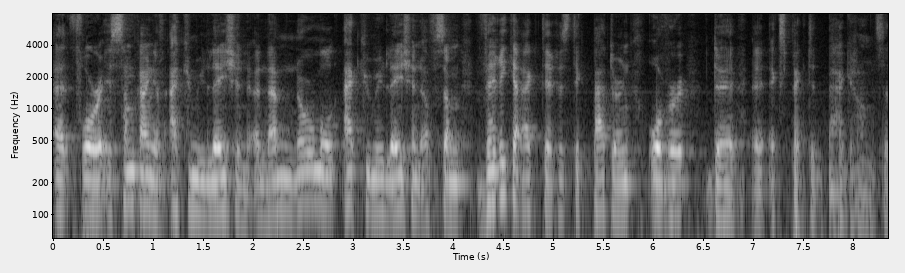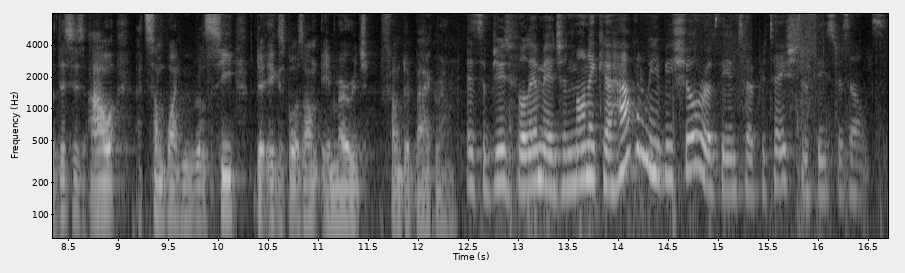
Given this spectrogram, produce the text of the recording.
uh, for is some kind of accumulation, an abnormal accumulation of some very characteristic pattern over the uh, expected background. So this is how, at some point, we will see the Higgs boson emerge from the background. It's a beautiful image. And Monica, how can we be sure of the interpretation of these results?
